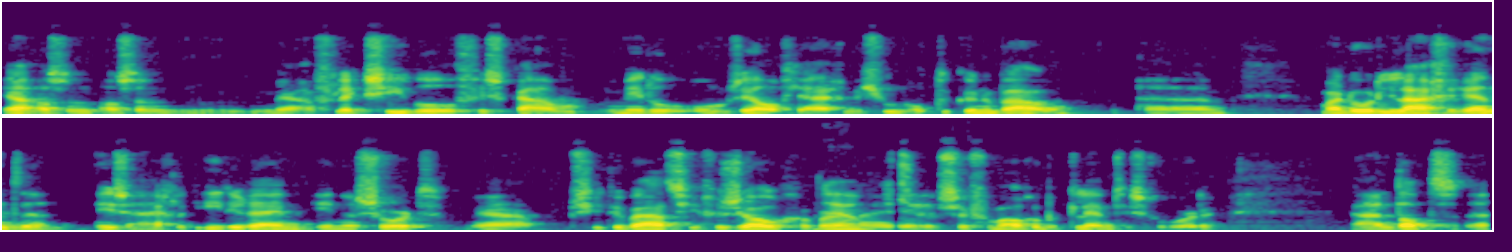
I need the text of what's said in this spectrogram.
ja, als een, als een ja, flexibel fiscaal middel om zelf je eigen pensioen op te kunnen bouwen. Um, maar door die lage rente is eigenlijk iedereen in een soort ja, situatie gezogen waarmee ja. zijn vermogen beklemd is geworden. Ja, en dat, uh,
